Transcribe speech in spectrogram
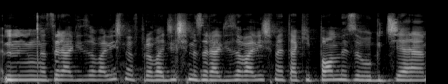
mm, zrealizowaliśmy, wprowadziliśmy, zrealizowaliśmy taki pomysł, gdzie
